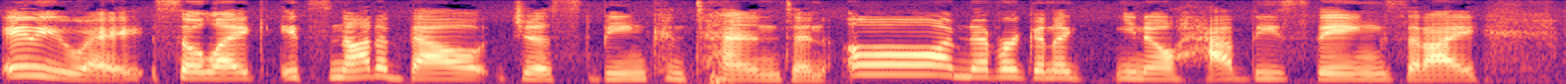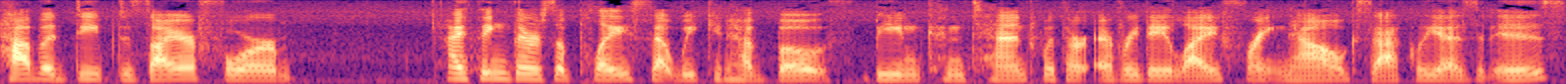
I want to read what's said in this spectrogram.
anyway, so like it's not about just being content and oh, I'm never going to, you know, have these things that I have a deep desire for. I think there's a place that we can have both, being content with our everyday life right now exactly as it is,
